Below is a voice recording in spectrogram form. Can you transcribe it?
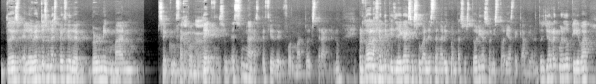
Entonces, el evento es una especie de Burning Man se cruza con T, es, es, una especie de formato extraño, ¿no? Pero toda la gente que llega y se sube al escenario y cuenta su historia son historias de cambio, ¿no? Entonces yo recuerdo que iba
